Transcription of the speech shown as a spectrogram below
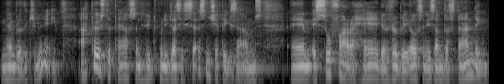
member of the community. Apu is the person who, when he does his citizenship exams, um, is so far ahead of everybody else in his understanding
